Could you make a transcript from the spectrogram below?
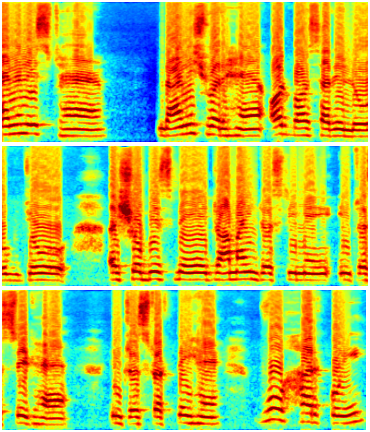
एनालिस्ट हैं दानिश्वर हैं और बहुत सारे लोग जो शोबिस में ड्रामा इंडस्ट्री में इंटरेस्टेड हैं इंटरेस्ट रखते हैं, वो हर कोई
